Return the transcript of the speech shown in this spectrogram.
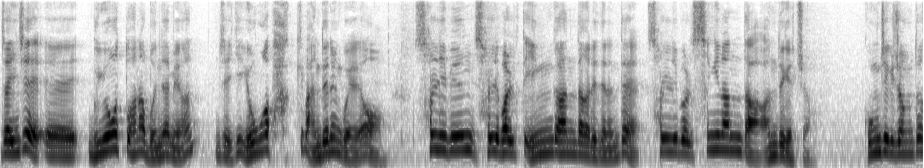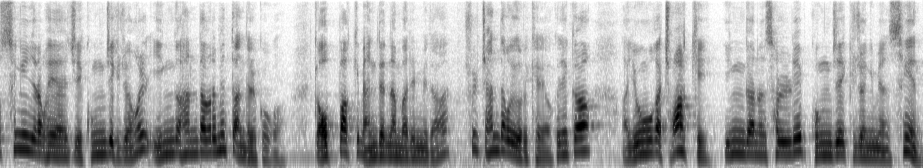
자 이제 에, 무용어 또 하나 뭐냐면 이제 이게 용어가 바뀌면 안 되는 거예요. 설립인 설립할 때 인가한다 그래야 되는데 설립을 승인한다 안 되겠죠. 공제 규정도 승인이라고 해야지 공제 규정을 인가한다 그러면 또 안 될 거고 그러니까 엇 바뀌면 안 된단 말입니다. 출제한다고 이렇게 해요. 그러니까 용어가 정확히 인가는 설립, 공제 규정이면 승인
